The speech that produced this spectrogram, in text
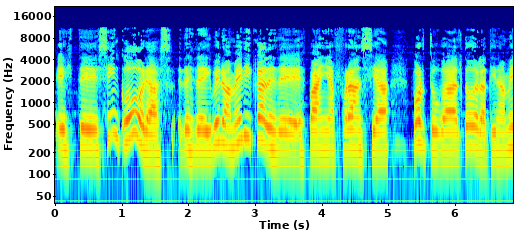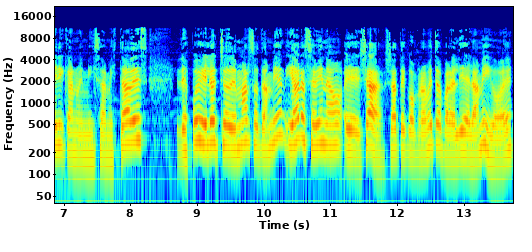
Este, cinco horas desde Iberoamérica, desde España, Francia, Portugal, toda Latinoamérica, no mis amistades después el 8 de marzo también, y ahora se viene, eh, ya, ya te comprometo para el Día del Amigo, ¿eh?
